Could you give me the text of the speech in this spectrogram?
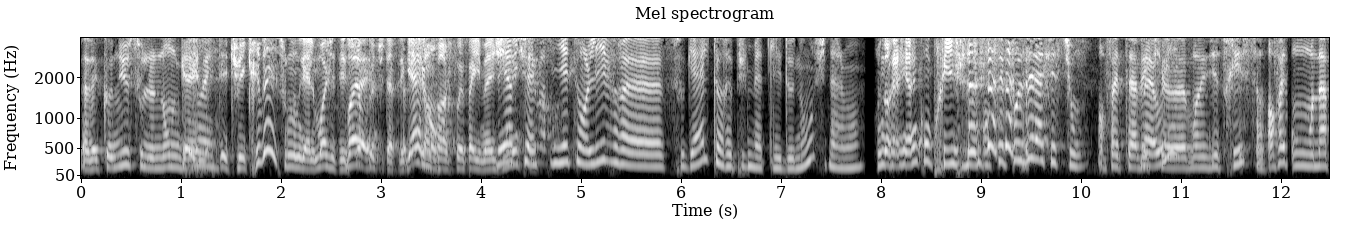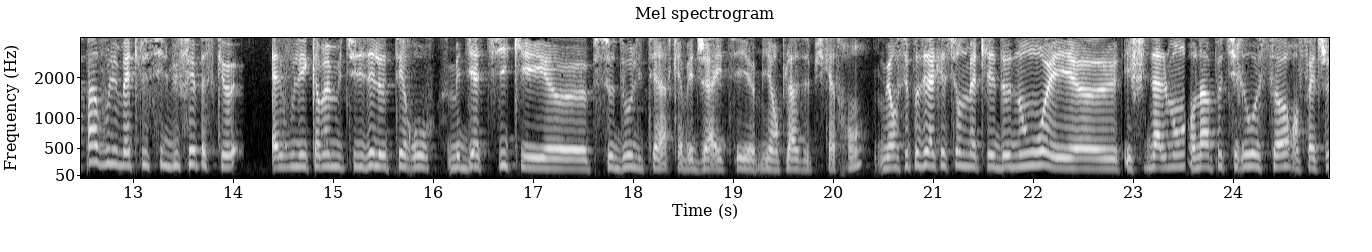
m'avaient connue sous le nom de Gaëlle. Et tu écrivais sous le nom de Gaëlle. Moi j'étais sûre que tu t'appelais Gaëlle. Enfin je pouvais pas imaginer. tu as signé ton livre euh, sous Gaëlle. T'aurais pu mettre les deux noms finalement. On n'aurait rien compris. on s'est posé la question en fait avec bah euh, mon éditrice. En fait on n'a pas voulu mettre Lucille Buffet parce que elle voulait quand même utiliser le terreau médiatique et euh, pseudo-littéraire qui avait déjà été euh, mis en place depuis quatre ans. Mais on s'est posé la question de mettre les deux noms et, euh, et finalement, on a un peu tiré au sort. En fait,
